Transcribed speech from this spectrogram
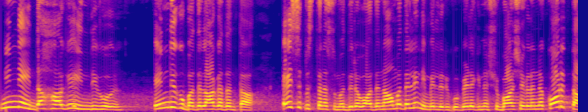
ನಿನ್ನೆ ಇದ್ದ ಹಾಗೆ ಇಂದಿಗೂ, ಎಂದಿಗೂ ಬದಲಾಗದಂಥ ಯೇಸುಕ್ರಿಸ್ತನ ಸುಮಧುರವಾದ ನಾಮದಲ್ಲಿ ನಿಮ್ಮೆಲ್ಲರಿಗೂ ಬೆಳಗಿನ ಶುಭಾಶಯಗಳನ್ನು ಕೋರುತ್ತಾ,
